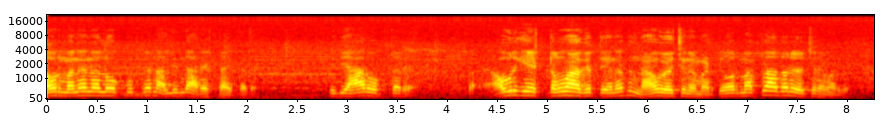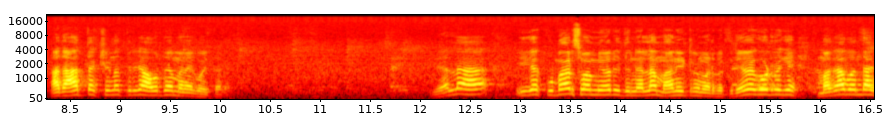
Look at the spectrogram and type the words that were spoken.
ಅವ್ರ ಮನೆಯಲ್ಲಿ ಹೋಗಿ ಕೂತ್ಕೊಂಡು ಅಲ್ಲಿಂದ ಅರೆಸ್ಟ್ ಆಯ್ತಾರೆ. ಇದು ಯಾರು ಒಪ್ತಾರೆ? ಅವ್ರಿಗೆ ಎಷ್ಟು ನೋವು ಆಗುತ್ತೆ ಅನ್ನೋದು ನಾವು ಯೋಚನೆ ಮಾಡ್ತೀವಿ. ಅವ್ರ ಮಕ್ಕಳಾದವರು ಯೋಚನೆ ಮಾಡಬೇಕು. ಅದಾದ ತಕ್ಷಣ ತಿರ್ಗಿ ಅವ್ರದ್ದೇ ಮನೆಗೆ ಹೋಗ್ತಾರೆ ಇದೆಲ್ಲ ಈಗ ಕುಮಾರಸ್ವಾಮಿ ಅವರು ಇದನ್ನೆಲ್ಲ ಮಾನಿಟ್ರ್ ಮಾಡಬೇಕು. ದೇವೇಗೌಡರಿಗೆ ಮಗ ಬಂದಾಗ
